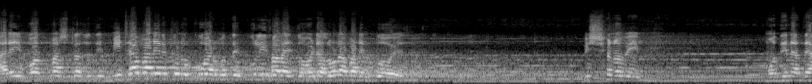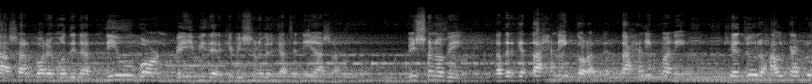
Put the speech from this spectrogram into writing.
আর এই বদমাসটা যদি মিঠা পানির কোন কুয়ার মধ্যে কুলি ফেলাইতো, ওইটা লোনা পানির কুয়া হয়ে যেত। বিশ্বনবী মদিনাতে আসার পরে মদিনার নিউ বর্ন বেবিদেরকে বিশ্বনবীর কাছে নিয়ে আসা। বিশ্বনবী তাদেরকে তাহনিক করাতেন। তাহনিক মানে খেজুর হালকা একটু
